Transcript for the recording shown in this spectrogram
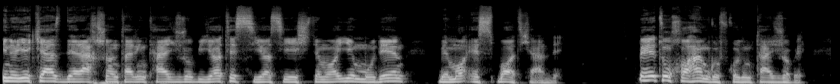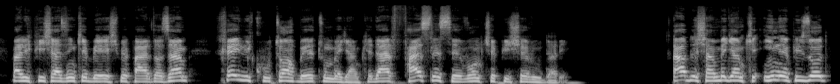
اینو یکی از درخشانترین تجربیات سیاسی اجتماعی مدرن به ما اثبات کرده. بهتون خواهم گفت کدوم تجربه ولی پیش از اینکه بهش بپردازم خیلی کوتاه بهتون بگم که در فصل سوم چه پیش رو داریم. قبلش هم بگم که این اپیزود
